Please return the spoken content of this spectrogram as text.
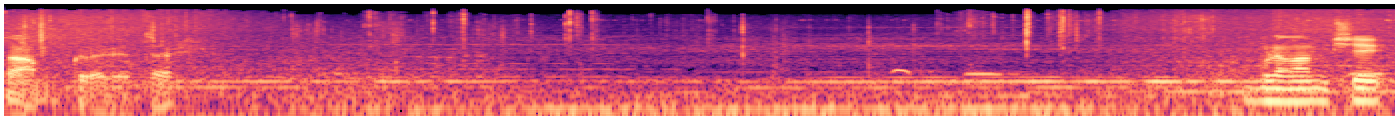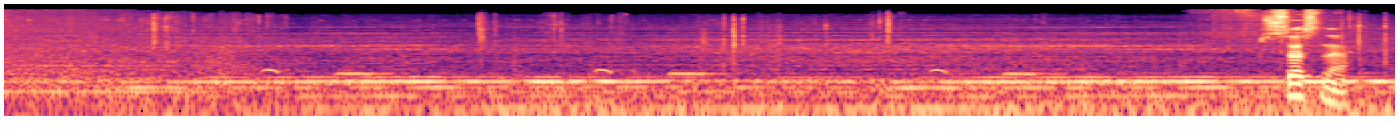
Tamam bu kadar yeter. Bu ne lan bir şey. Ses ne?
